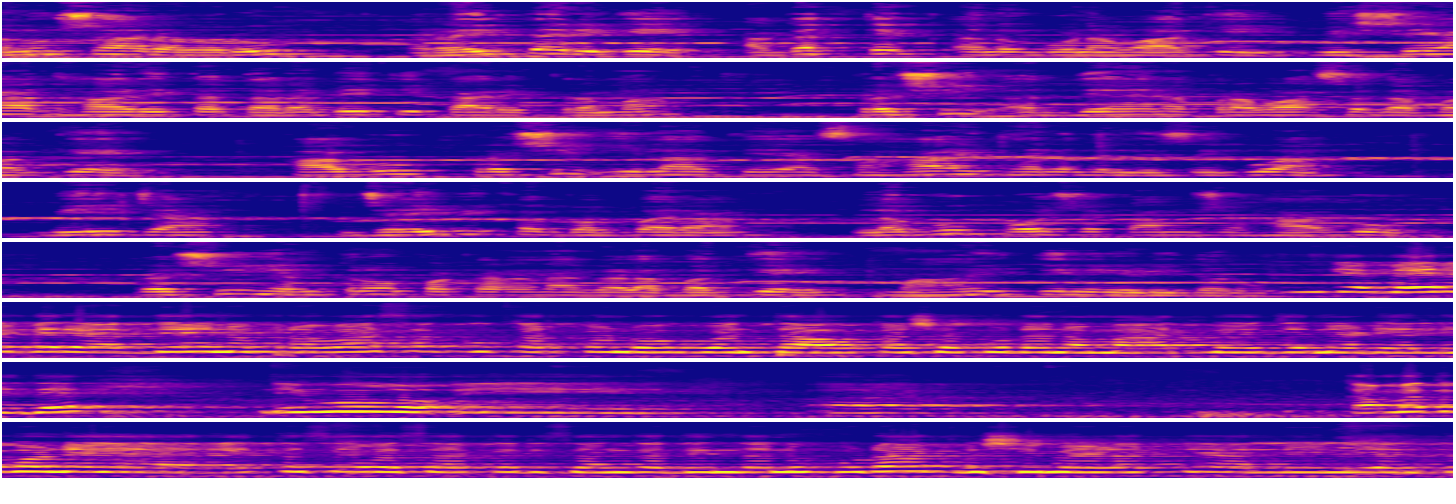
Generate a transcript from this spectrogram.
ಅನುಷಾರವರು ರೈತರಿಗೆ ಅಗತ್ಯಕ್ಕೆ ಅನುಗುಣವಾಗಿ ವಿಷಯಾಧಾರಿತ ತರಬೇತಿ ಕಾರ್ಯಕ್ರಮ, ಕೃಷಿ ಅಧ್ಯಯನ ಪ್ರವಾಸದ ಬಗ್ಗೆ ಹಾಗೂ ಕೃಷಿ ಇಲಾಖೆಯ ಸಹಾಯಧನದಲ್ಲಿ ಸಿಗುವ ಬೀಜ ಜೈವಿಕ ಗೊಬ್ಬರ ಲಘು ಪೋಷಕಾಂಶ ಹಾಗೂ ಕೃಷಿ ಯಂತ್ರೋಪಕರಣಗಳ ಬಗ್ಗೆ ಮಾಹಿತಿ ನೀಡಿದರು. ನಿಮಗೆ ಬೇರೆ ಬೇರೆ ಅಧ್ಯಯನ ಪ್ರವಾಸಕ್ಕೂ ಕರ್ಕೊಂಡು ಹೋಗುವಂಥ ಅವಕಾಶ ಕೂಡ ನಮ್ಮ ಆತ್ಮ ಯೋಜನೆ ಅಡಿಯಲ್ಲಿದೆ ನೀವು ಈ ಆ, ರೈತ ಸೇವಾ ಸಹಕಾರಿ ಸಂಘದಿಂದನೂ ಕೂಡ ಕೃಷಿ ಮೇಳಕ್ಕೆ ಅಲ್ಲಿ ಇಲ್ಲಿ ಅಂತ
